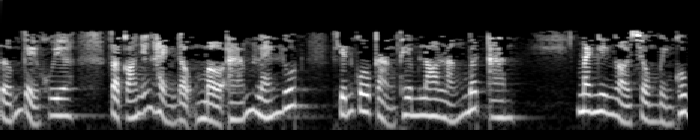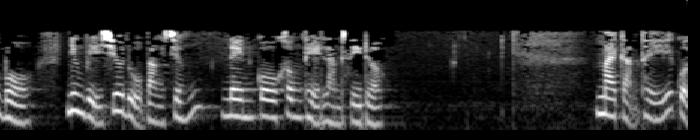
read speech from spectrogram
sớm về khuya Và có những hành động mờ ám lén lút, Khiến cô càng thêm lo lắng bất an. Mai nghi ngờ chồng mình có bồ, Nhưng vì chưa đủ bằng chứng Nên cô không thể làm gì được. Mai cảm thấy cuộc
